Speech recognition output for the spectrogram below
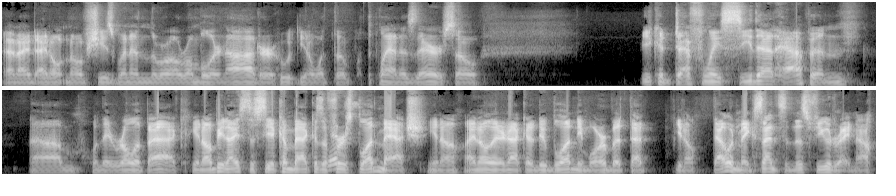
And I, I don't know if she's winning the Royal Rumble or not, or who you know what the what the plan is there. So you could definitely see that happen um, when they roll it back. You know, it'd be nice to see it come back as a Yes. first blood match. You know, I know they're not going to do blood anymore, but that you know that would make sense in this feud right now.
